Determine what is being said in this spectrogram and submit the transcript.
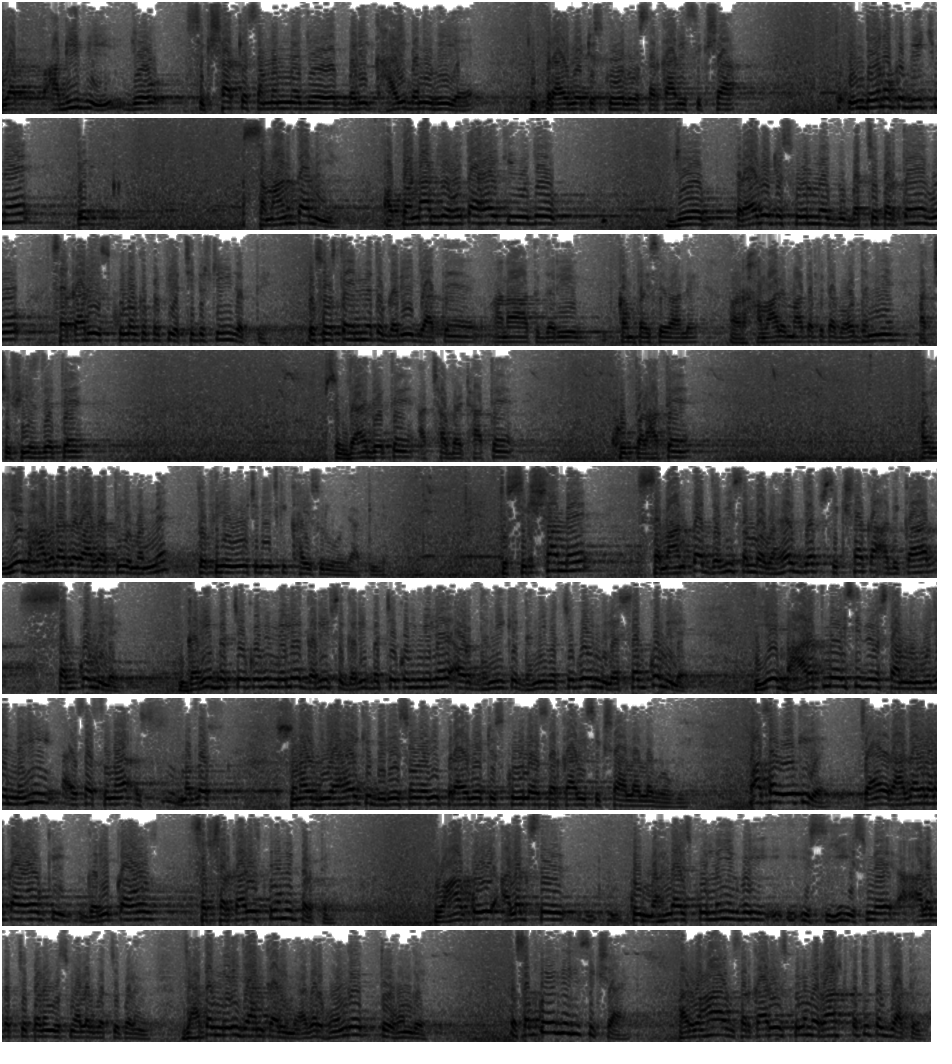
या अभी भी जो शिक्षा के संबंध में जो एक बड़ी खाई बनी हुई है कि प्राइवेट स्कूल वो सरकारी शिक्षा तो इन दोनों के बीच में एक समानता नहीं है। और परिणाम ये होता है कि वो जो जो प्राइवेट स्कूल में बच्चे पढ़ते हैं, वो सरकारी स्कूलों के प्रति अच्छी दृष्टि नहीं रखते। वो सोचते हैं, इनमें तो गरीब जाते हैं, अनाथ, गरीब, कम पैसे वाले। और हमारे माता पिता बहुत धनी है, अच्छी फ़ीस देते हैं, सुविधाएँ देते हैं अच्छा बैठाते हैं, खूब पढ़ाते हैं। और ये भावना जब आ जाती है मन में तो फिर ये ऊंच नीच की खाई शुरू हो जाती है। तो शिक्षा में समानता जब ही संभव है, जब शिक्षा का अधिकार सबको मिले। गरीब बच्चे को भी मिले, गरीब से गरीब बच्चे को भी मिले और धनी के धनी बच्चे को भी मिले, सबको मिले। ये भारत में ऐसी व्यवस्था में मुझे नहीं ऐसा सुना मतलब सुनाई दिया है कि विदेशों में भी प्राइवेट स्कूल और सरकारी शिक्षा अलग अलग होगी। वहाँ सब एक ही है, चाहे राजा का लड़का हो कि गरीब का हो, सब सरकारी स्कूलों में पढ़ते हैं। वहाँ कोई अलग से, कोई महिला स्कूल नहीं है कि भाई इस इसमें अलग बच्चे पढ़ेंगे, उसमें अलग बच्चे पढ़ेंगे। जहाँ तक मेरी जानकारी में, अगर होंगे तो होंगे। तो सबको एक ही शिक्षा है। और वहाँ सरकारी स्कूलों में राष्ट्रपति तक जाते हैं।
